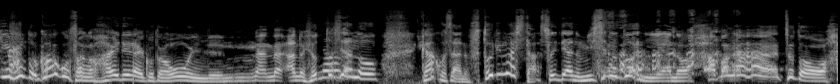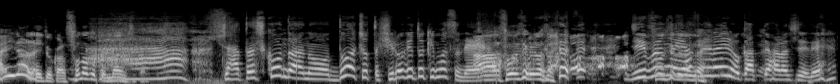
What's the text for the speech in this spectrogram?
近ほんとガーコさんが入れないことが多いんで、な、な、あの、ひょっとしてあの、ガーコさん、あの、太りました？それであの、店のドアに、あの、幅がちょっと入らないとか、そんなことないんですか？ああ、じゃあ私今度あの、ドアちょっと広げときますね。ああ、そうしてください。自分が痩せないのかって話でね。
